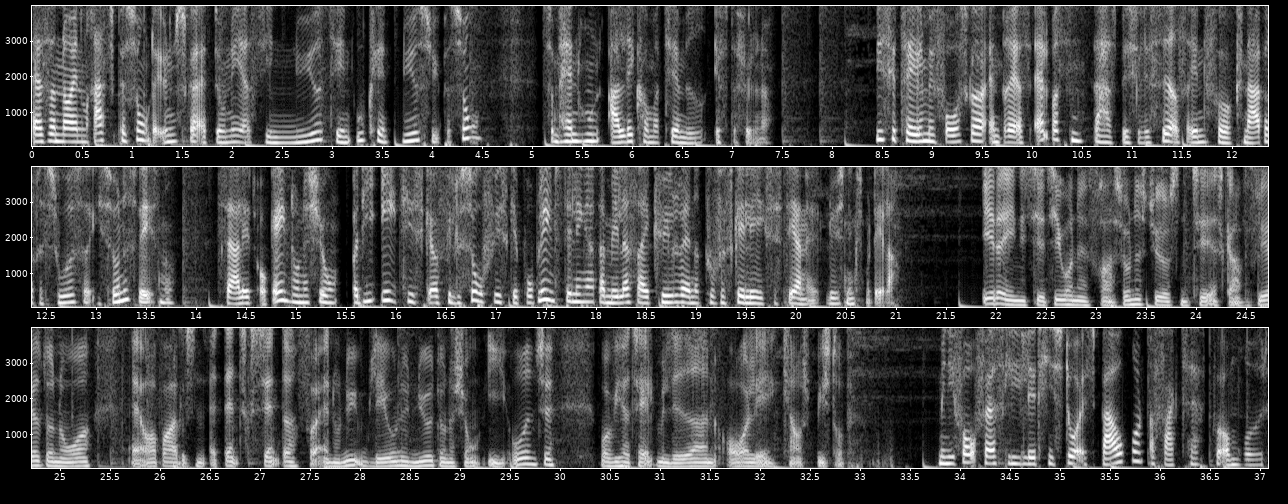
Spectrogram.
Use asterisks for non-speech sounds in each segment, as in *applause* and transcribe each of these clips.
Altså når en rask person, der ønsker at donere sin nyre til en ukendt nyresyg person, som han hun aldrig kommer til at møde efterfølgende. Vi skal tale med forsker Andreas Albertsen, der har specialiseret sig inden for knappe ressourcer i sundhedsvæsenet, særligt organdonation, og de etiske og filosofiske problemstillinger, der melder sig i kølvandet på forskellige eksisterende løsningsmodeller. Et af initiativerne fra Sundhedsstyrelsen til at skaffe flere donorer er oprettelsen af Dansk Center for Anonym Levende Nyredonation i Odense, hvor vi har talt med lederen overlæge Claus Bistrup. Men I får først lige lidt historisk baggrund og fakta på området.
